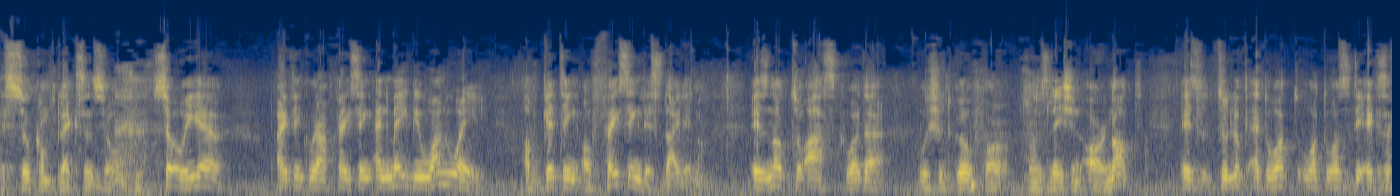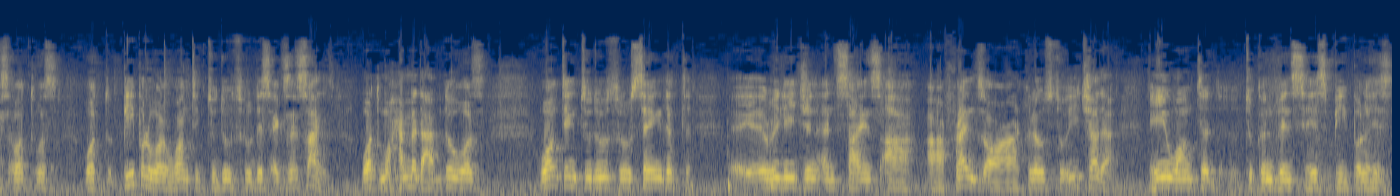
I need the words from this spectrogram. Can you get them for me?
is so complex and so on. So here, I think we are facing, and maybe one way of getting of facing this dilemma is not to ask whether we should go for translation or not, is to look at what, what was the exercise, what was what people were wanting to do through this exercise, what Muhammad Abduh was wanting to do through saying that uh, religion and science are, are friends or are close to each other. He wanted to convince his people, his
